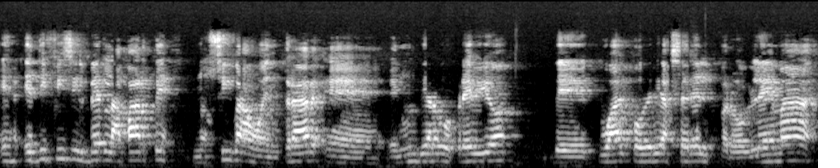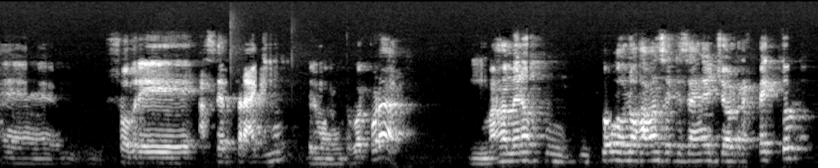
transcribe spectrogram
es, difícil ver la parte nociva o entrar eh, en un diálogo previo de cuál podría ser el problema eh, sobre hacer tracking del movimiento corporal. Y más o menos todos los avances que se han hecho al respecto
